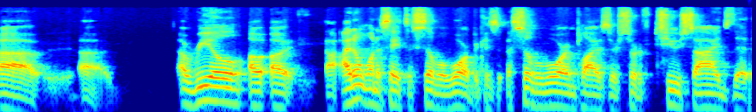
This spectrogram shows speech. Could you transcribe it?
uh, uh, a real. Uh, I don't want to say it's a civil war because a civil war implies there's sort of two sides that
